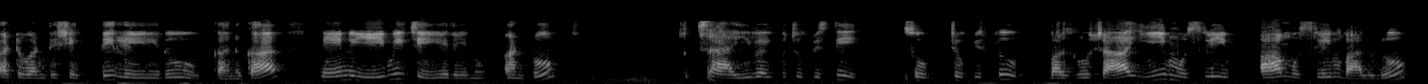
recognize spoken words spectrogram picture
అటువంటి శక్తి లేదు కనుక నేను ఏమీ చేయలేను అంటూ సాయి వైపు చూపిస్తే చూ- చూపిస్తూ బహుశా ఈ ముస్లిం ఆ ముస్లిం బాలుడు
